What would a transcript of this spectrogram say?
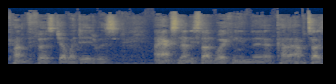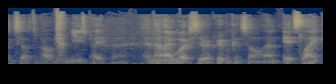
kind of the first job I did was I accidentally started working in the kind of advertising sales department of a newspaper, and then I worked as a recruitment consultant. And it's like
